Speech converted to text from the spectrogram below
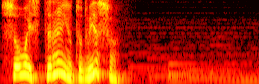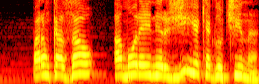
Soa estranho tudo isso? Para um casal, amor é energia que aglutina,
